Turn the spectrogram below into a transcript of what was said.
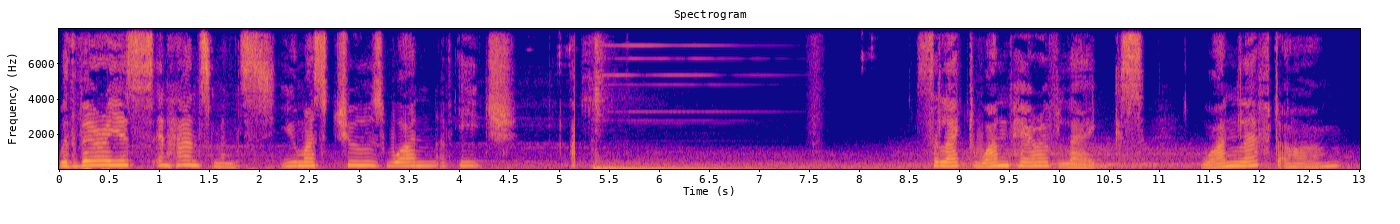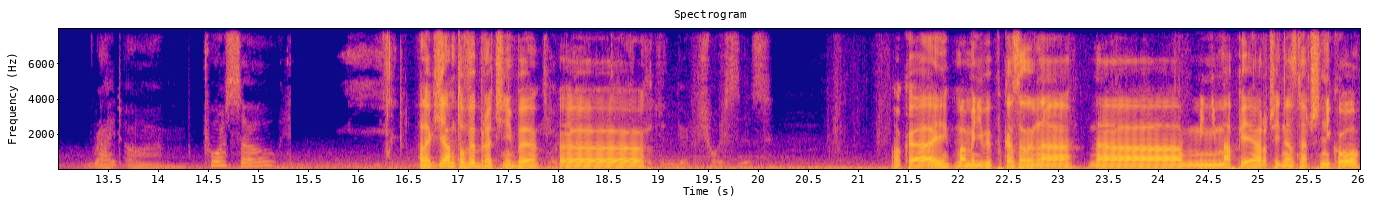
with various enhancements. You must choose one of each. Select one pair of legs, one left arm, right arm, torso, Ale gdzie mam to wybrać niby? Eee. Okej, mamy niby pokazane na, na minimapie, a raczej na znaczniku.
